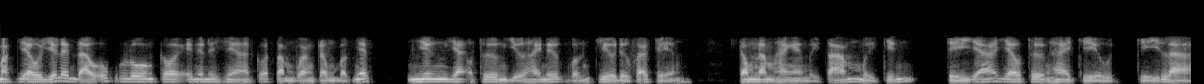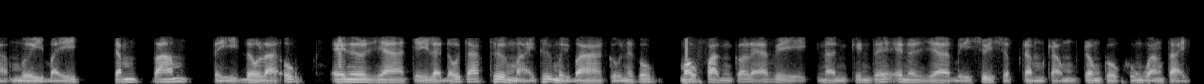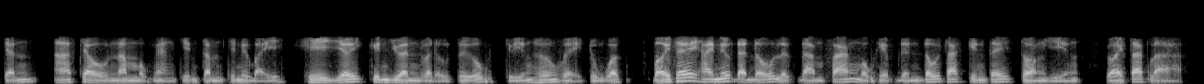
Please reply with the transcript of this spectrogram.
Mặc dù giới lãnh đạo Úc luôn coi Indonesia có tầm quan trọng bậc nhất, nhưng giao thương giữa hai nước vẫn chưa được phát triển. Trong năm 2018-19, trị giá giao thương hai chiều chỉ là 17.8 tỷ đô la Úc. Indonesia chỉ là đối tác thương mại thứ 13 của nước Úc. Một phần có lẽ vì nền kinh tế Indonesia bị suy sụp trầm trọng trong cuộc khủng hoảng tài chính Á Châu năm 1997 khi giới kinh doanh và đầu tư Úc chuyển hướng về Trung Quốc. Bởi thế, hai nước đã nỗ lực đàm phán một hiệp định đối tác kinh tế toàn diện, gọi tắt là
